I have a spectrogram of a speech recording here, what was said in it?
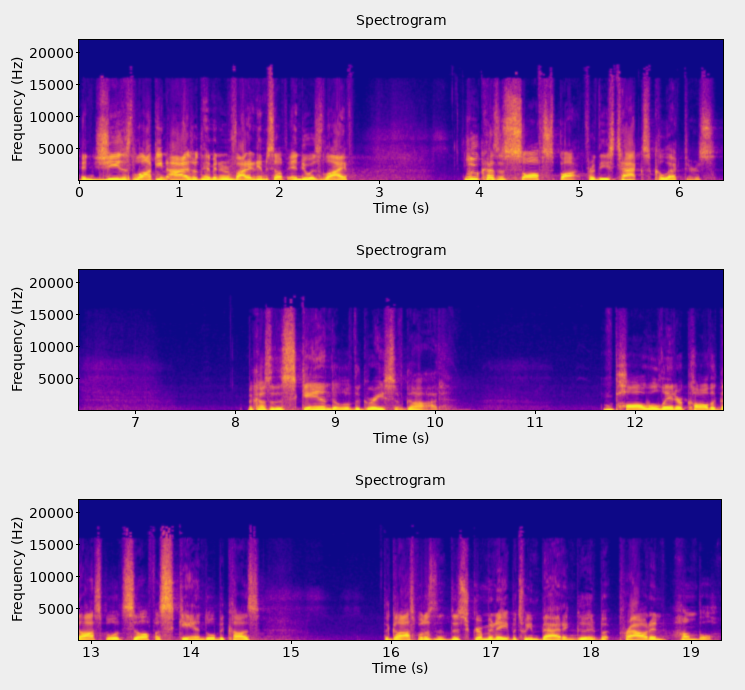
and Jesus locking eyes with him and inviting himself into his life. Luke has a soft spot for these tax collectors because of the scandal of the grace of God. And Paul will later call the gospel itself a scandal because the gospel doesn't discriminate between bad and good, but proud and humble.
